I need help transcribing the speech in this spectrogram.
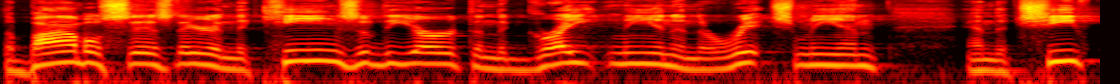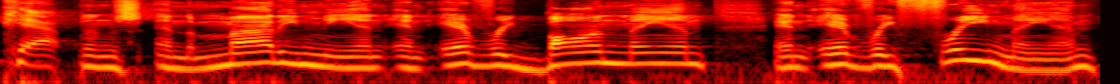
The Bible says there, and the kings of the earth, and the great men, and the rich men, and the chief captains, and the mighty men, and every bondman, and every free man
